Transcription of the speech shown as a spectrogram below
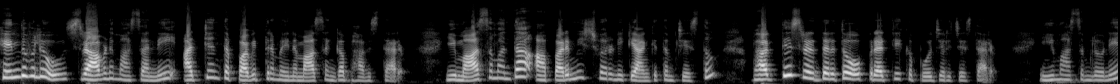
హిందువులు శ్రావణ మాసాన్ని అత్యంత పవిత్రమైన మాసంగా భావిస్తారు. ఈ మాసమంతా ఆ పరమేశ్వరునికి అంకితం చేస్తూ భక్తి శ్రద్ధలతో ప్రత్యేక పూజలు చేస్తారు. ఈ మాసంలోనే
